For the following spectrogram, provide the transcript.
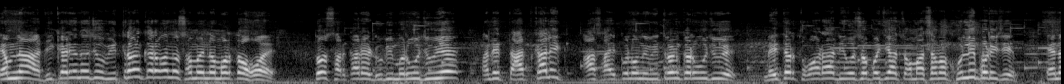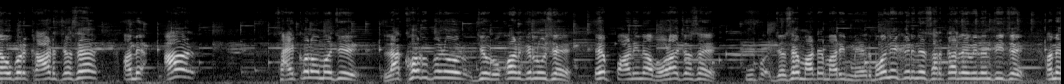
એમના અધિકારીઓને જો વિતરણ કરવાનો સમય ન મળતો હોય, તો સરકારે ડૂબી મરવું જોઈએ અને તાત્કાલિક આ સાયકલોનું વિતરણ કરવું જોઈએ. નહીતર થોડા દિવસો પછી આ ચોમાસામાં ખુલ્લી પડી છે. એના ઉપર કાઢ જશે. અને આ સાયકલોમાં જે લાખો રૂપિયાનું જે રોકાણ કરેલું છે, એ પાણીના વોળા જશે. જશે માટે મારી મહેરબાની કરીને સરકારને વિનંતી છે અને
